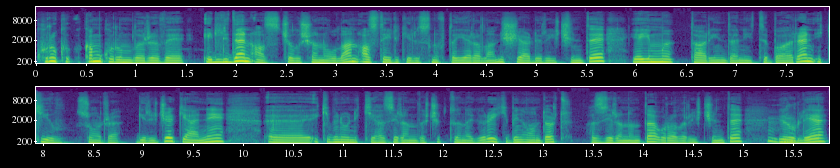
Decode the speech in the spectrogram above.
kuru kamu kurumları ve 50'den az çalışanı olan az tehlikeli sınıfta yer alan iş yerleri içinde yayımı tarihinden itibaren iki yıl sonra girecek. Yani 2012 Haziran'da çıktığına göre 2014 Haziran'ında oraları içinde yürürlüğe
